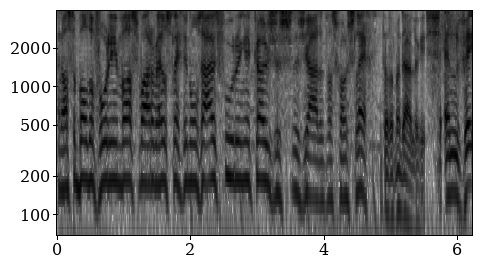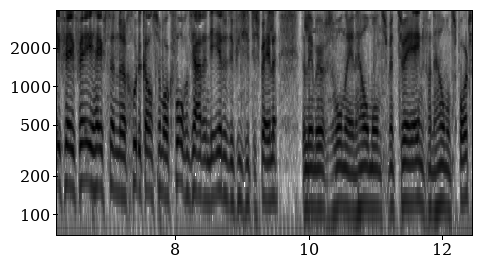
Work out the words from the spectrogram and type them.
En als de bal er voorin was, waren we heel slecht in onze uitvoering en keuzes. Dus ja, dat was gewoon slecht. Dat het maar duidelijk is. En VVV heeft een goede kans om ook volgend jaar in de Eredivisie te spelen. De Limburgers wonnen in Helmond met 2-1 van Helmond Sport.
